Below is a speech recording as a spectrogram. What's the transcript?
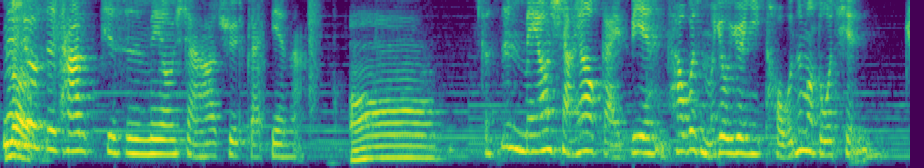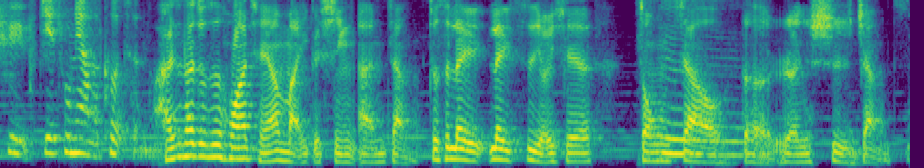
那就是他其实没有想要去改变啊。哦，可是没有想要改变，他为什么又愿意投这么多钱去接触那样的课程呢？还是他就是花钱要买一个心安，这样就是类类似有一些宗教的人士这样子。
